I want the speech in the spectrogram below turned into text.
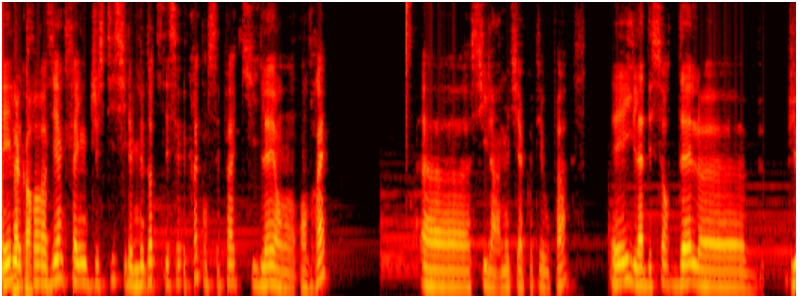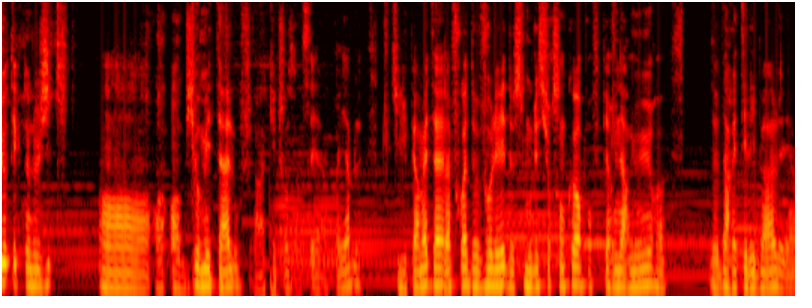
Et le troisième, Flying Justice, il a une identité secrète, on ne sait pas qui il est en, en vrai, euh, s'il a un métier à côté ou pas. Et il a des sortes d'ailes euh, biotechnologiques en, en- en biométal ou enfin, quelque chose d'assez incroyable qui lui permettent à la fois de voler, de se mouler sur son corps pour faire une armure, d'arrêter les balles. Et, euh,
